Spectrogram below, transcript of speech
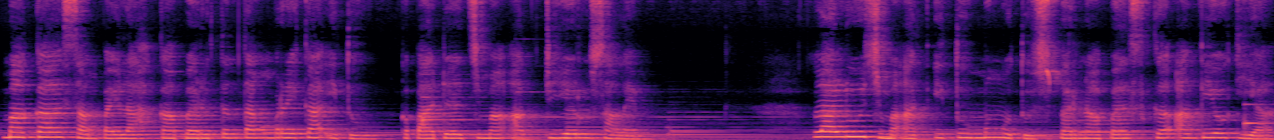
Maka sampailah kabar tentang mereka itu kepada jemaat di Yerusalem Lalu jemaat itu mengutus Barnabas ke Antioquia.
